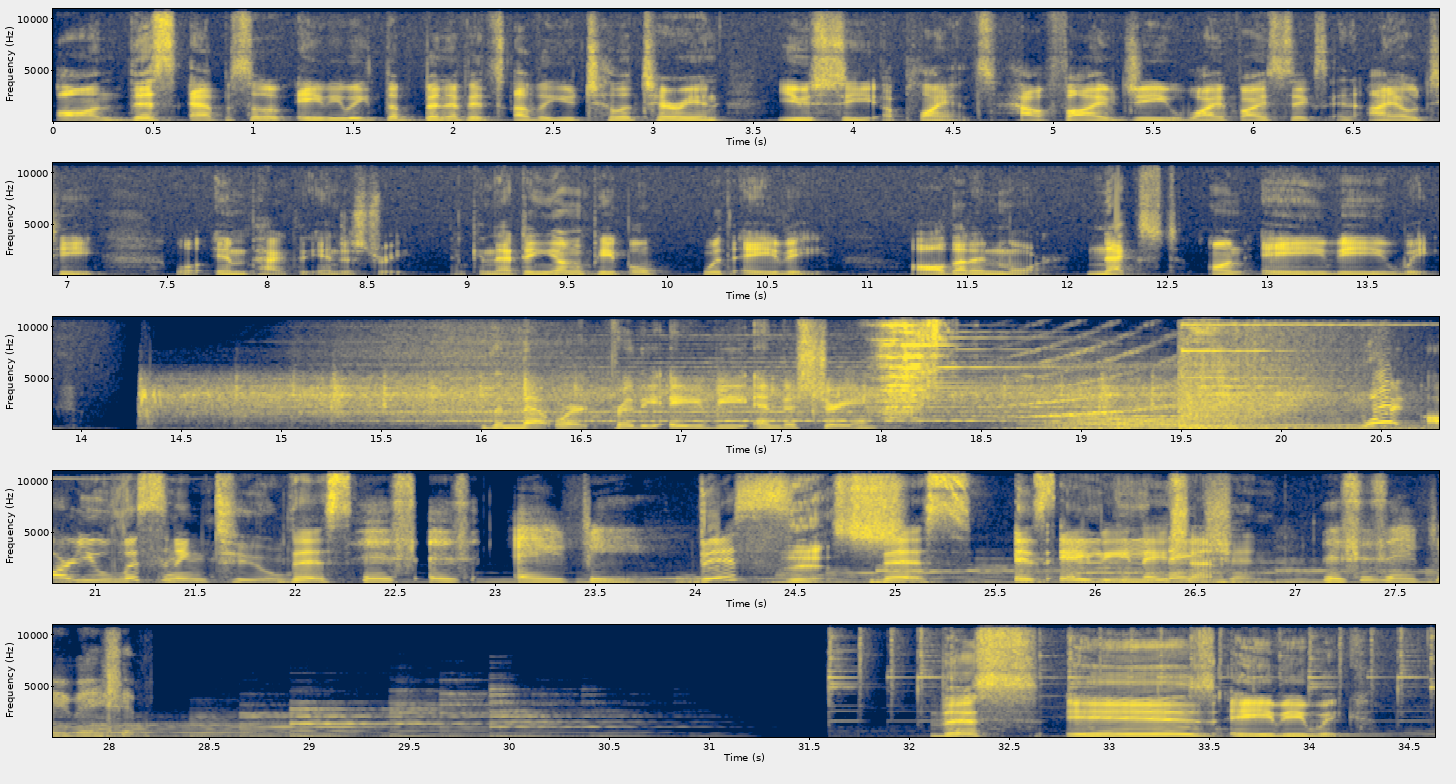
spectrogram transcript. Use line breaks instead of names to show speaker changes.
On this episode of AV Week, the benefits of a utilitarian UC appliance, how 5G, Wi Fi 6, and IoT will impact the industry, and connecting young people with AV. All that and more. Next on AV Week.
The network for the AV industry.
What are you listening to?
This,
This is AV.
This
This.
this is AV, Nation.
This is AV Nation.
This is AV Week,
